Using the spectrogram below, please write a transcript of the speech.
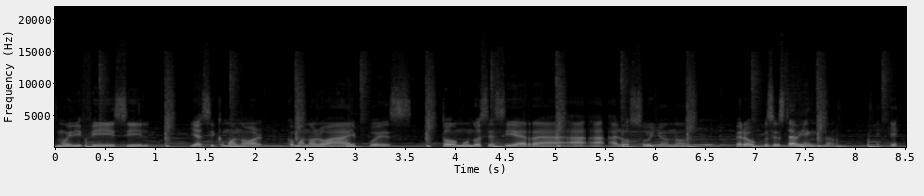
muy difícil y así como no, como no lo hay, pues todo el mundo se cierra a, a lo suyo, ¿no? Pero pues está bien, ¿no?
